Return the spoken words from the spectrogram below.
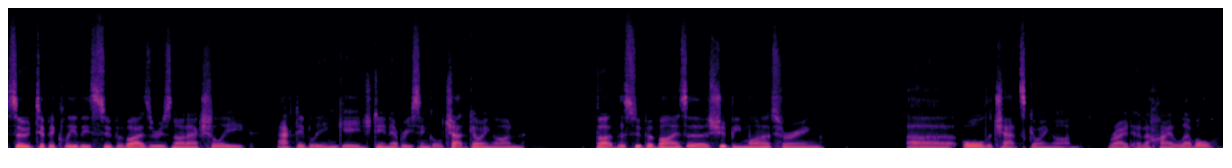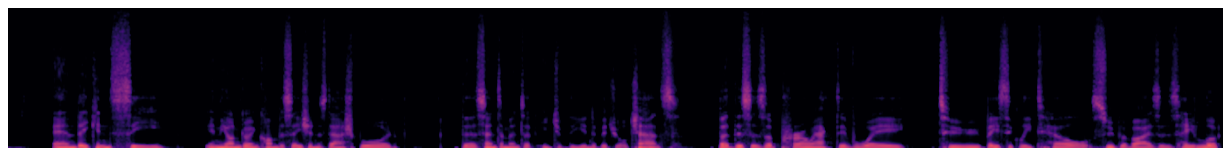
So typically, the supervisor is not actually actively engaged in every single chat going on, but the supervisor should be monitoring uh, all the chats going on, right, at a high level. And they can see in the ongoing conversations dashboard the sentiment of each of the individual chats. But this is a proactive way to basically tell supervisors hey, look,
